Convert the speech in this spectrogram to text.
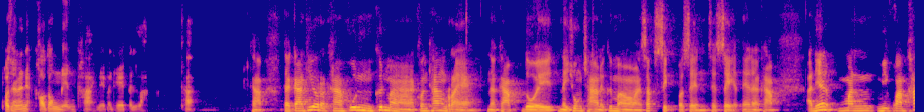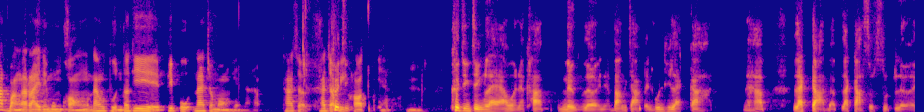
เพราะฉะนั้นเนี่ยเขาต้องเน้นขายในประเทศเป็นหลักครับครับแต่การที่ราคาหุ้นขึ้นมาค่อนข้างแรงนะครับ โดยในช่วงเช้าเนี่ยขึ้นมาประมาณสัก 10%เศษเนี่ยนะครับ อันนี้มันมีความคาดหวังอะไรในมุมของนักลงทุนเท่าที่พี่ปุ๊น่าจะมองเห็นนะครับ ถ้าจะถ้าจะวิเคราะห์ตรงนี้คือจริง ๆ แล้วนะครับหนึ่งเลยเนี่ยบางจากเป็นหุ้นที่แลกกาดนะครับแลกกาดแบบแลกกาดสุดๆเลย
